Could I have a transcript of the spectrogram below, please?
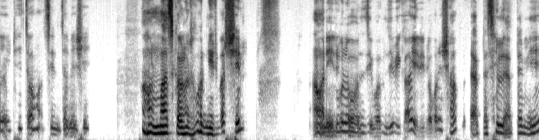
এইটাই তো আমার চিন্তা বেশি। আমার করার উপর নির্ভরশীল। আমার এর উপরে জীবন জীবিকা এর উপরে সব। একটা ছেলে একটা মেয়ে।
